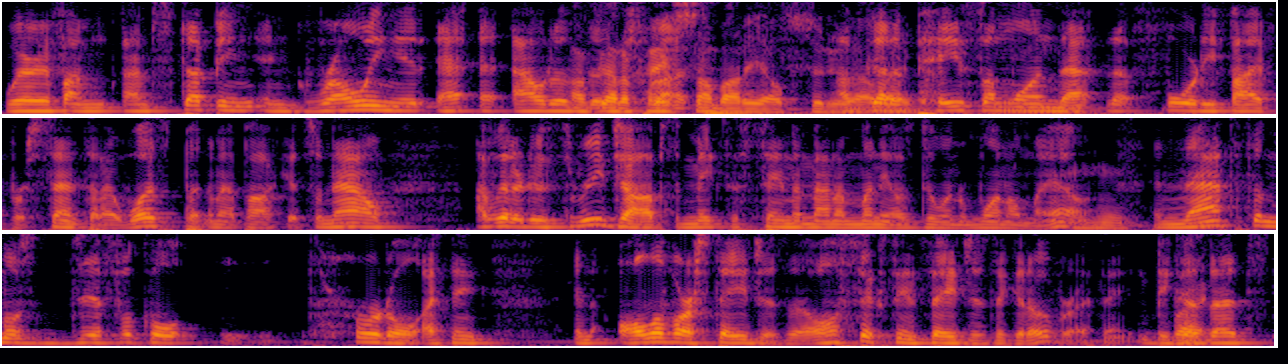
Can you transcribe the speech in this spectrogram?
Where if I'm I'm stepping and growing it out of I've the got to pay somebody else to do I've that. got to pay someone that that 45% that I was putting in my pocket. So now I've got to do three jobs to make the same amount of money I was doing one on my own. Mm-hmm. And that's the most difficult hurdle I think in all of our stages, all 16 stages to get over, I think, because Right. that's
